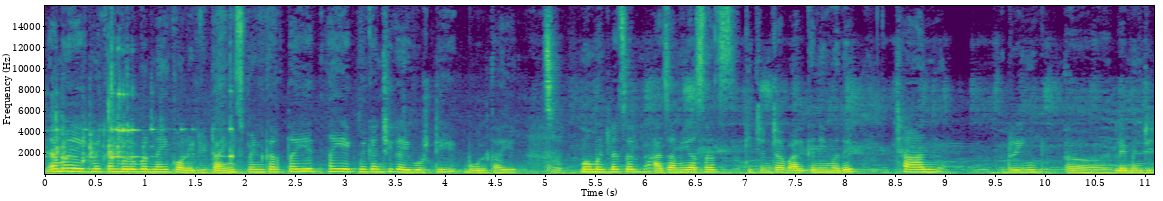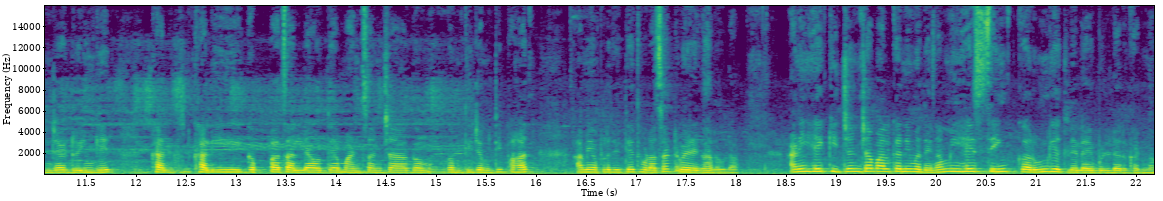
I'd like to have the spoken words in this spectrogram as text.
त्यामुळे एकमेकांबरोबर नाही क्वालिटी टाईम स्पेंड करता येत नाही एकमेकांशी काही गोष्टी बोलता येत. मग म्हटलं चल आज आम्ही असंच किचनच्या बाल्कनीमध्ये छान ड्रिंक लेमन जिंजर ड्रिंक घेत खाल खाली गप्पा चालल्या होत्या माणसांच्या गम गमती जमती पाहत. आम्ही आपलं तिथे थोडासा वेळ घालवला. आणि हे किचनच्या बाल्कनीमध्ये ना मी हे सिंक करून घेतलेलं आहे बिल्डरकडनं.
